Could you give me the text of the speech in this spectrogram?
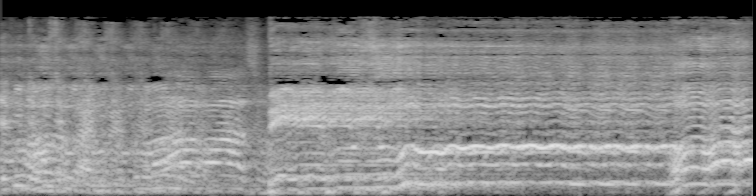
یہ بھی تو ہو سکتا ہے بے وضو شاید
